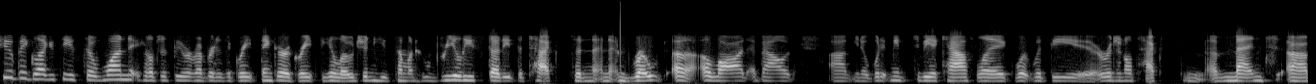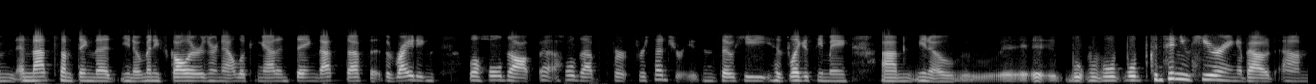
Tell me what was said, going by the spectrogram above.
two big legacies. So one, he'll just be remembered as a great thinker, a great theologian. He's someone who really studied the text and, and, and wrote a, lot about um, you know what it means to be a Catholic, what what the original texts uh, meant, um, and that's something that you know many scholars are now looking at and saying that stuff, that the writings will hold up uh, hold up for, for centuries. And so he his legacy may um, you know we'll, we'll continue hearing about um,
